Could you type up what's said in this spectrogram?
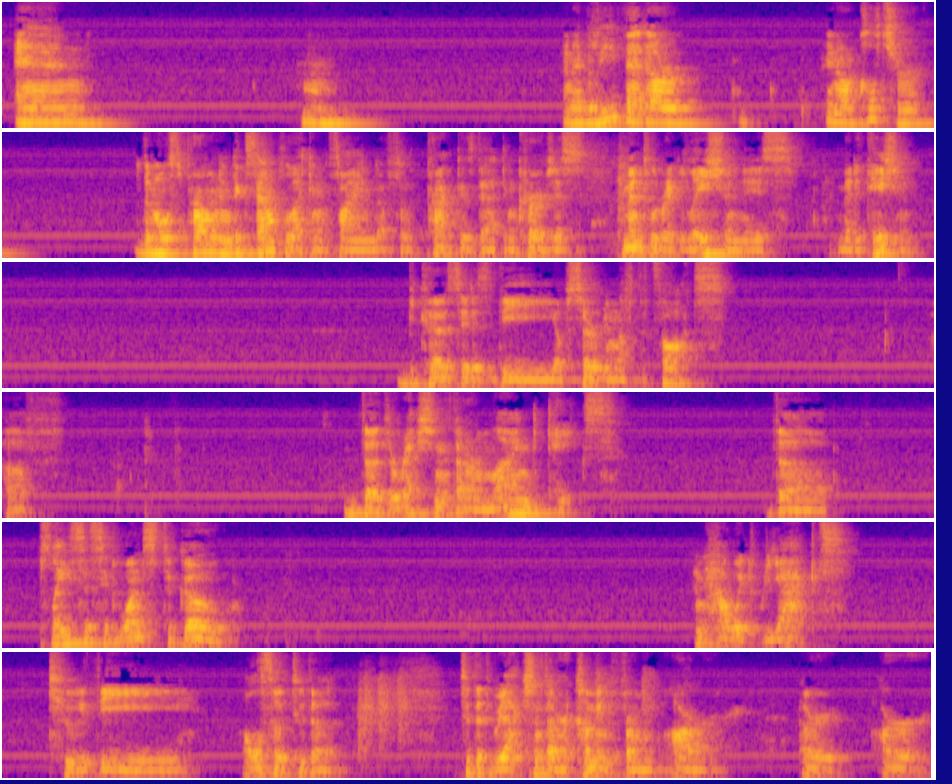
and hmm, and I believe that our in our culture the most prominent example I can find of a practice that encourages mental regulation is meditation. Because it is the observing of the thoughts, of the directions that our mind takes, the places it wants to go, and how it reacts to the also to the to the reactions that are coming from our our our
